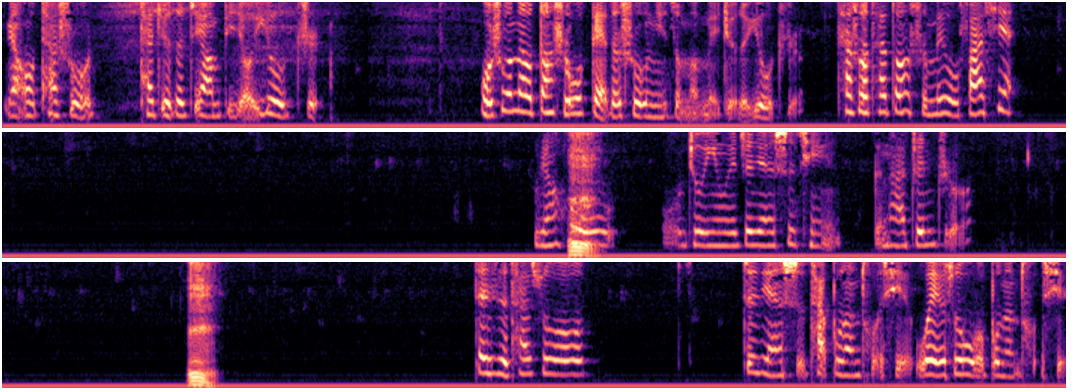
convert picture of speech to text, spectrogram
然后他说他觉得这样比较幼稚。我说那当时我改的时候你怎么没觉得幼稚？他说他当时没有发现，然后我就因为这件事情跟他争执了。嗯。但是他说这件事他不能妥协，我也说我不能妥协，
